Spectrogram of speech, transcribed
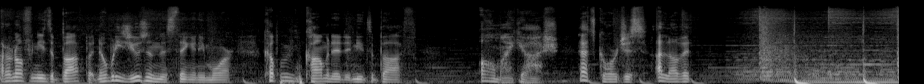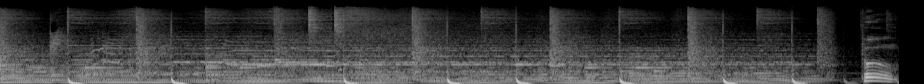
I don't know if it needs a buff, but nobody's using this thing anymore. A couple people commented it needs a buff. Oh my gosh, that's gorgeous. I love it. Boom,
